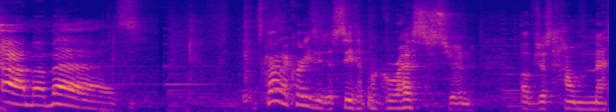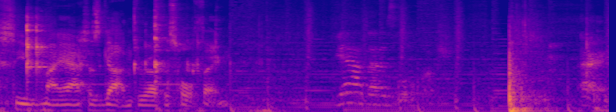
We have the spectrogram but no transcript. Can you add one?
I'm a mess. It's kind of crazy to see the progression of just how messy my ass has gotten throughout this whole thing. Yeah, that is a little much. Alright.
